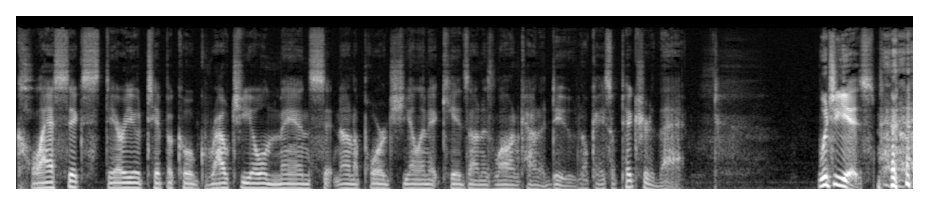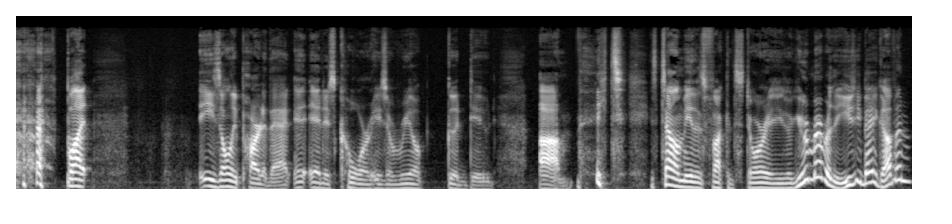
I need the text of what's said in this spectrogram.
classic stereotypical grouchy old man sitting on a porch yelling at kids on his lawn kind of dude. Okay, so picture that, which he is, but he's only part of that. At his core, he's a real good dude. Um, he's telling me this fucking story. He's like, "You remember the Easy Bake Oven?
